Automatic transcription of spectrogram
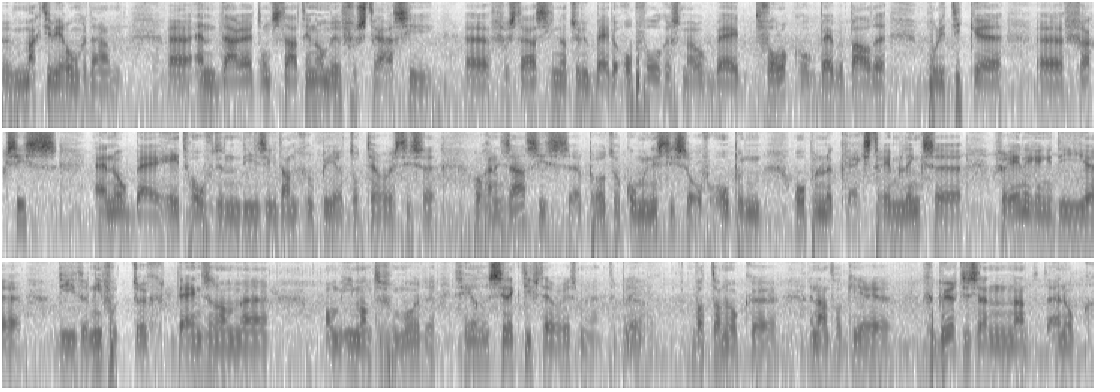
uh, maakt hij weer ongedaan. en daaruit ontstaat enorm weer frustratie. frustratie natuurlijk bij de opvolgers, maar ook bij het volk, ook bij bepaalde politieke fracties en ook bij heethoofden die zich dan groeperen tot terroristische organisaties, proto-communistische of open, openlijk extreem linkse verenigingen die, die er niet voor terugdeinzen om, om iemand te vermoorden. Het is heel selectief terrorisme te plegen. Wat dan ook uh, een aantal keren gebeurd is en, en ook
